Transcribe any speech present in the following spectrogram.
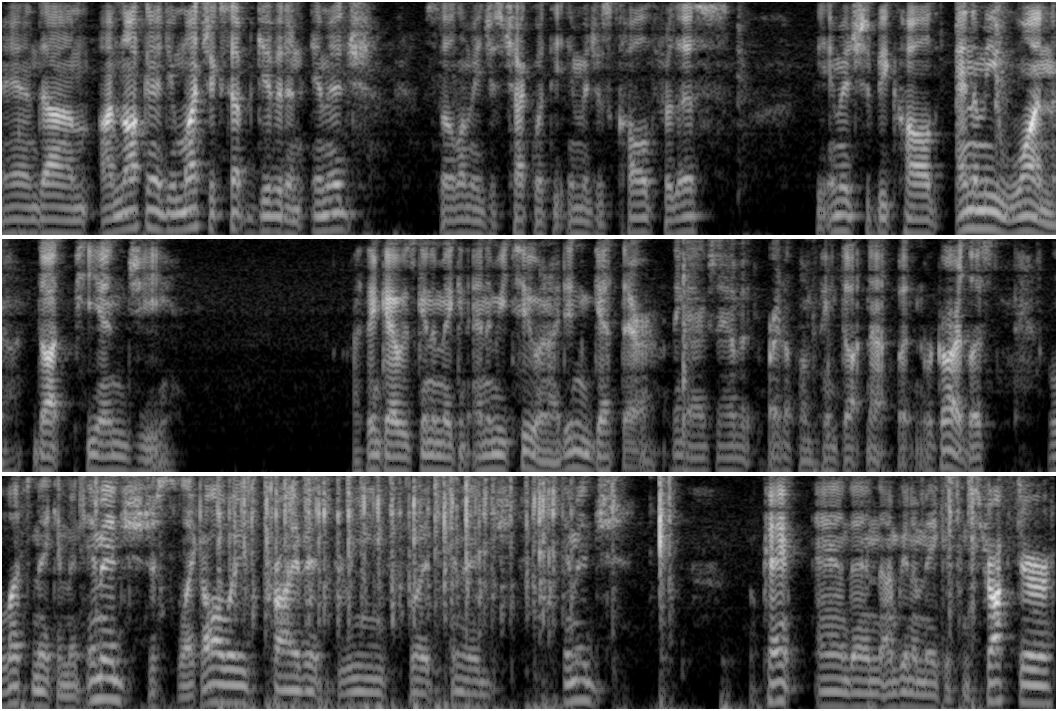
And um, I'm not gonna do much except give it an image. So let me just check what the image is called for this. The image should be called enemy1.png. I think I was going to make an enemy too, and I didn't get there. I think I actually have it right up on paint.net, but regardless, let's make him an image, just like always, private Greenfoot image, image. Okay, and then I'm going to make a constructor,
